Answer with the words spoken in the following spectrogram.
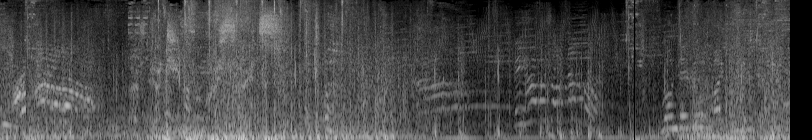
I've got you in my sights. They have us outnumbered. Rendezvous identified.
